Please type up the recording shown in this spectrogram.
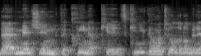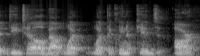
that mentioned the cleanup kids. Can you go into a little bit of detail about what what the cleanup kids are?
